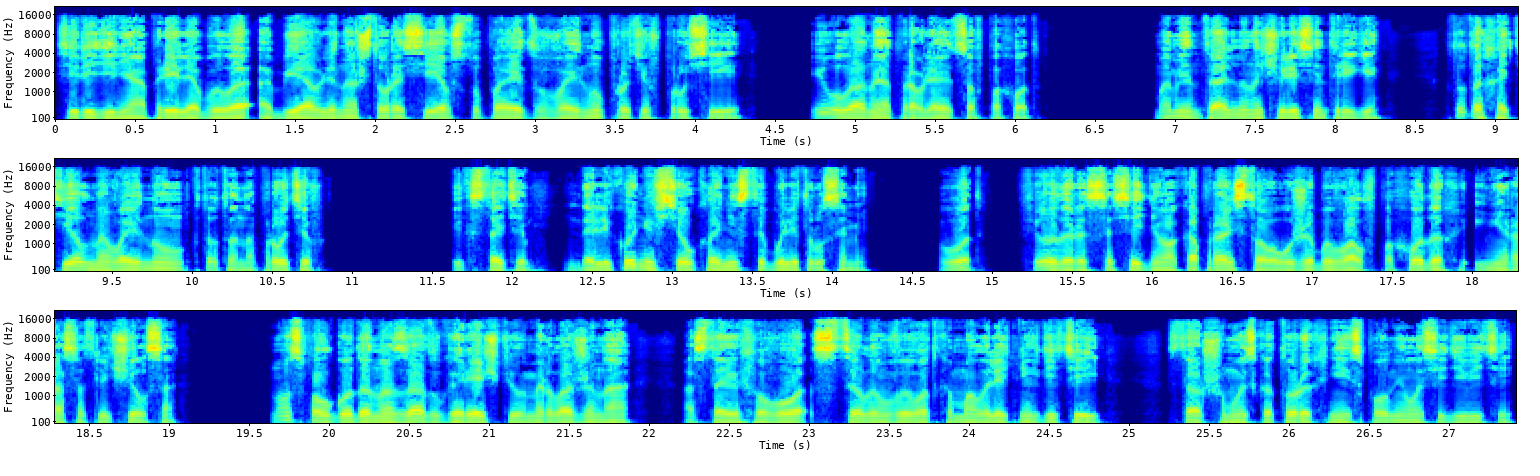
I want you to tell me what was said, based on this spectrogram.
В середине апреля было объявлено, что Россия вступает в войну против Пруссии, и уланы отправляются в поход. Моментально начались интриги. Кто-то хотел на войну, кто-то напротив. И, кстати, далеко не все уклонисты были трусами. Вот, Федор из соседнего капральства уже бывал в походах и не раз отличился. Но с полгода назад в горячке умерла жена, оставив его с целым выводком малолетних детей, старшему из которых не исполнилось и девяти.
